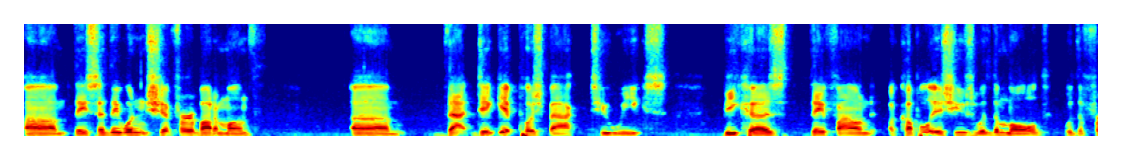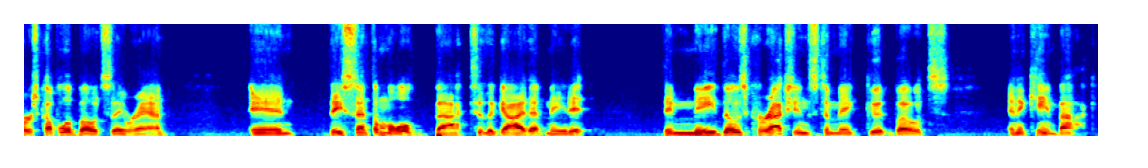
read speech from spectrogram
Um, they said they wouldn't ship for about a month. Um, that did get pushed back two weeks because they found a couple issues with the mold with the first couple of boats they ran. And they sent the mold back to the guy that made it. They made those corrections to make good boats and it came back.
